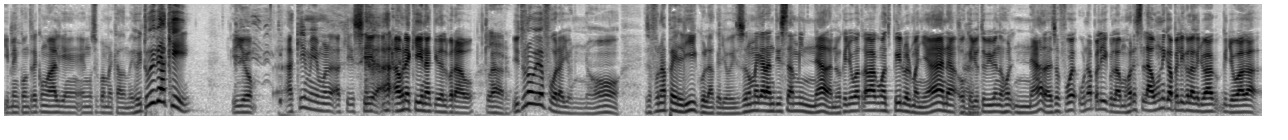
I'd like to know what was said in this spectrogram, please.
y me encontré con alguien en un supermercado. Me dijo, ¿y tú vives aquí? Y yo, aquí mismo, aquí, sí, a, una esquina aquí del Bravo. Claro. ¿Y tú no vives fuera? Y yo, no. Eso fue una película que yo hice. Eso no me garantiza a mí nada. No es que yo voy a trabajar con Spielberg mañana o que yo estoy viviendo nada. Eso fue una película. A lo mejor es la única película que yo haga, que yo haga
